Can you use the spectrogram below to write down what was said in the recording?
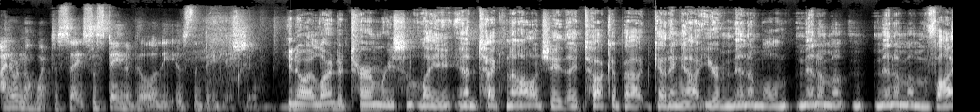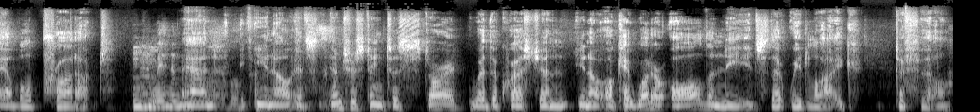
I don't know what to say. Sustainability is the big issue. You know, I learned a term recently in technology. They talk about getting out your minimal, minimum, minimum viable product. Mm-hmm. And, you know, it's interesting to start with the question, you know, okay, what are all the needs that we'd like to fill?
